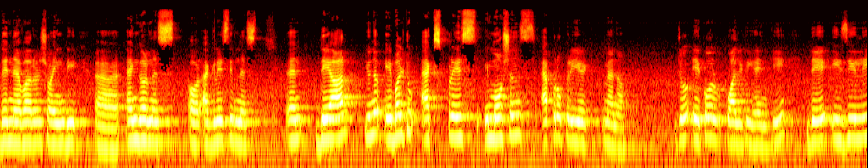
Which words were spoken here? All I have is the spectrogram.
they never showing the angerness और aggressiveness and they are you know able to express emotions appropriate manner जो एक और क्वालिटी है इनकी they easily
